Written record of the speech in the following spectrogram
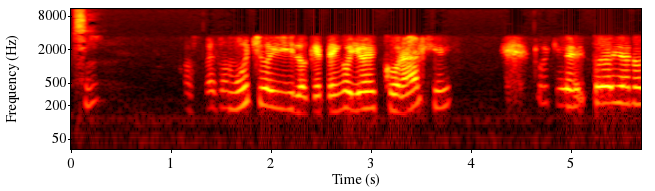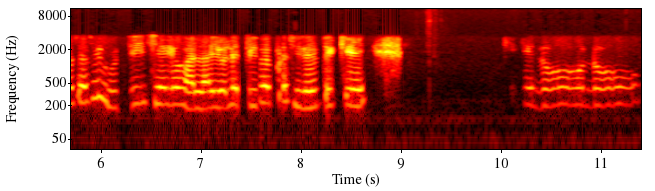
Sí. Nos pesa mucho y lo que tengo yo es coraje. Porque todavía no se hace justicia y ojalá yo le pido al presidente que, que, que no, no,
